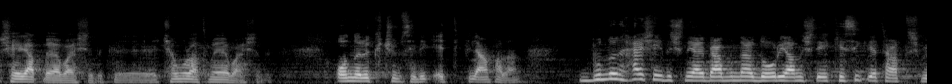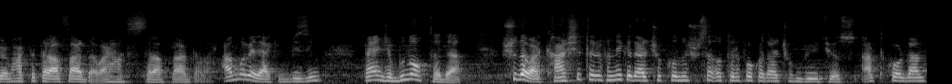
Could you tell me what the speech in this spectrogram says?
şey yapmaya başladık, e, çamur atmaya başladık. Onları küçümsedik, ettik filan falan. Bunun her şey dışında yani ben bunlar doğru yanlış diye kesinlikle tartışmıyorum. Haklı taraflar da var, haksız taraflar da var. Ama ve lakin bizim bence bu noktada şu da var. Karşı tarafı ne kadar çok konuşursan o tarafı o kadar çok büyütüyorsun. Artık oradan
